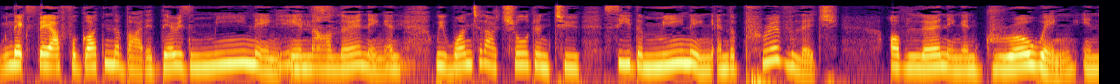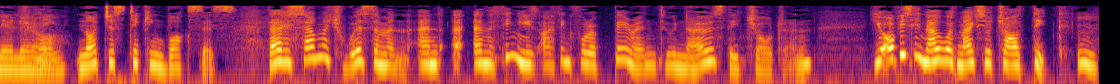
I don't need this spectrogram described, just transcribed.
next day I've forgotten about it. There is meaning in our learning and we wanted our children to see the meaning and the privilege of learning and growing in their learning, not just ticking boxes. That is so much wisdom, and and and the thing is, I think for a parent who knows their children, you obviously know what makes your child tick. Mm.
